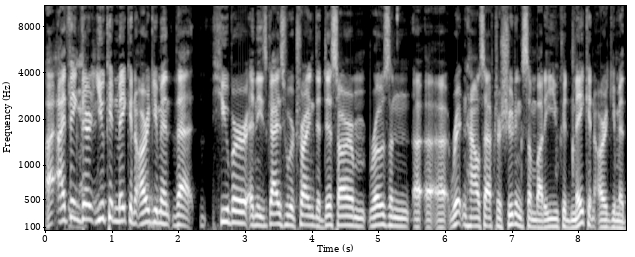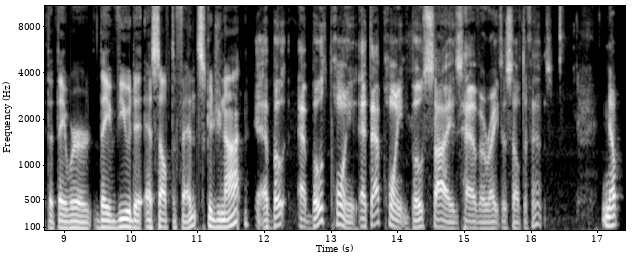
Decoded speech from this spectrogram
I, I think there you can make an argument that Huber and these guys who were trying to disarm Rosen uh, uh, uh Rittenhouse after shooting somebody, you could make an argument that they were they viewed it as self defense. Could you not? Yeah, at both at both point at that point, both sides have a right to self defense. Nope.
